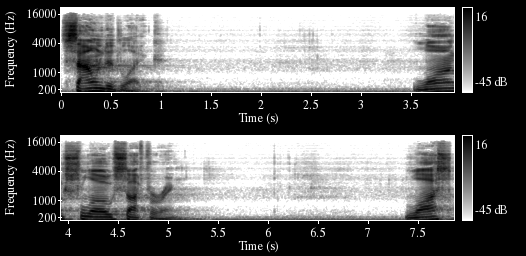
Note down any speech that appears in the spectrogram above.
sounded like long, slow suffering, lost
